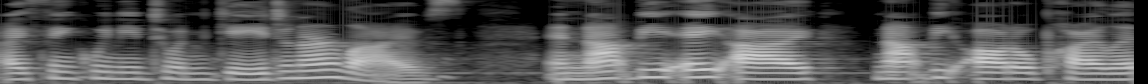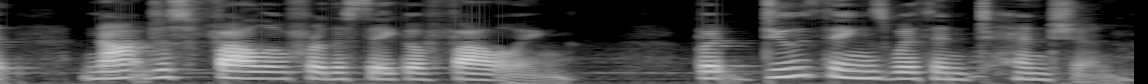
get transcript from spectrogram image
I think we need to engage in our lives and not be AI, not be autopilot, not just follow for the sake of following, but do things with intention,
